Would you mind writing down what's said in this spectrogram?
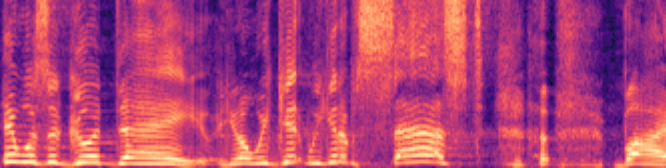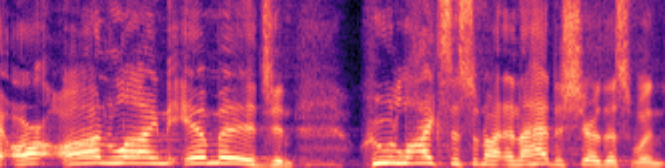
It was a good day. You know, we get we get obsessed by our online image and who likes us or not. And I had to share this one.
